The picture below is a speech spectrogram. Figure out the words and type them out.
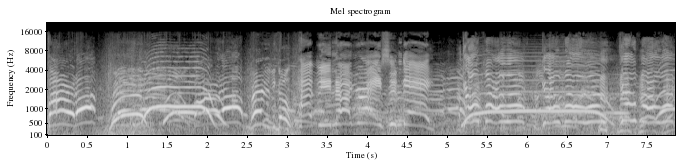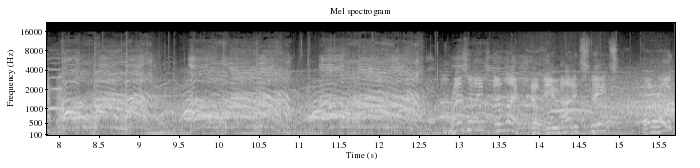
Fire it up! Ready to go! Fire it up! Ready to go! Happy Inauguration Day! Go Marla! Go Marla! Go Marla! Obama! Obama! United States, H.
